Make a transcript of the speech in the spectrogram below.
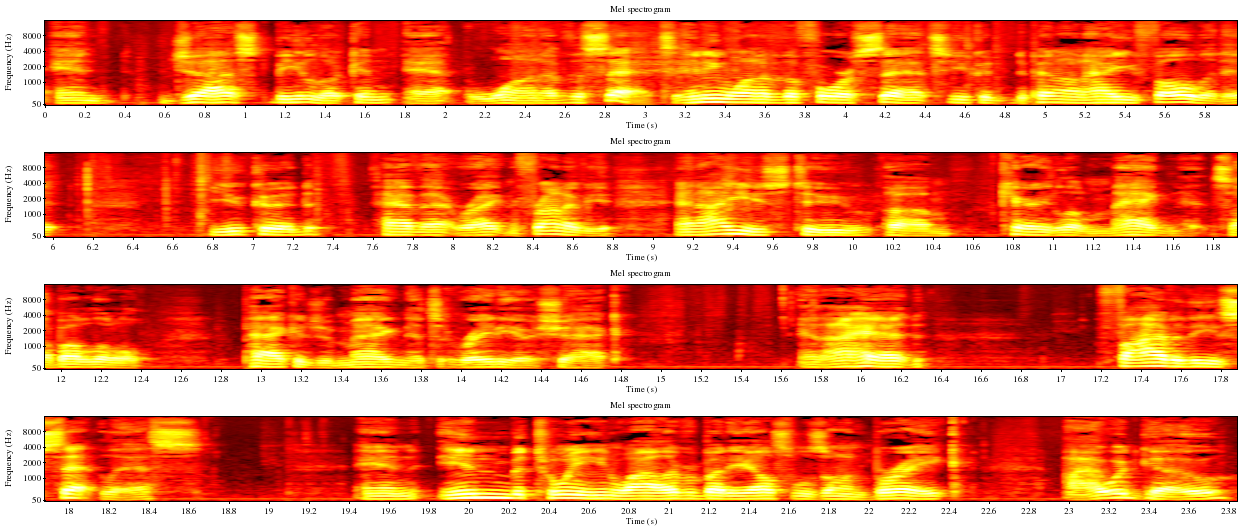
and just be looking at one of the sets. Any one of the four sets, you could, depending on how you folded it, you could have that right in front of you. And I used to um, carry little magnets. I bought a little package of magnets at Radio Shack, and I had five of these set lists. And in between, while everybody else was on break, I would go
